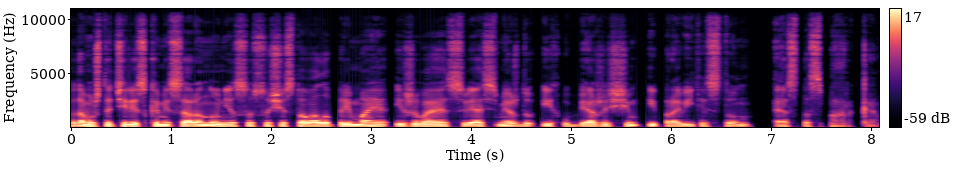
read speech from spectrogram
потому что через комиссара Нунеса существовала прямая и живая связь между их убежищем и правительством Эстас Парка.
